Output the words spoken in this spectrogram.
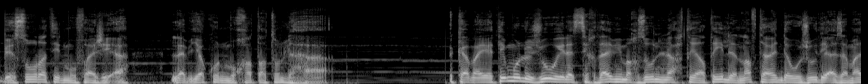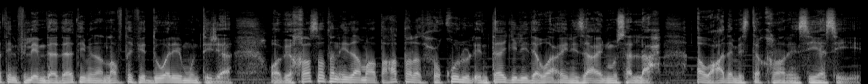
بصورة مفاجئة لم يكن مخطط لها. كما يتم اللجوء إلى استخدام مخزون احتياطي للنفط عند وجود أزمات في الإمدادات من النفط في الدول المنتجة وبخاصة إذا ما تعطلت حقول الإنتاج لدواعي نزاع مسلح أو عدم استقرار سياسي.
